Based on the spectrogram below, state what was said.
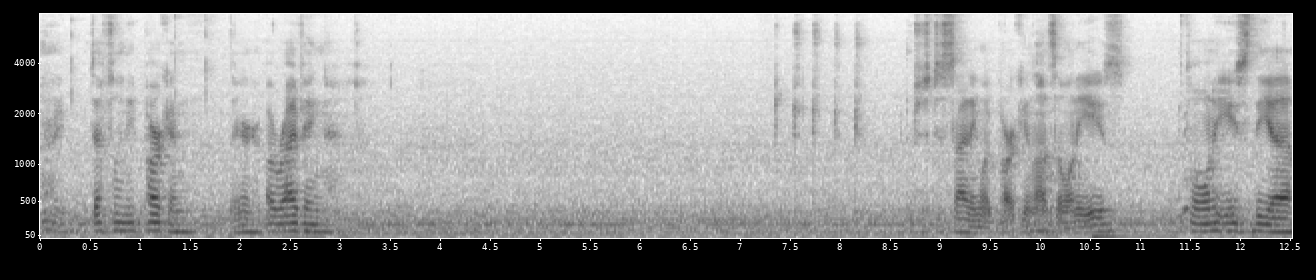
Alright, definitely need parking. They're arriving. I'm just deciding what parking lots I want to use. If I want to use the uh,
